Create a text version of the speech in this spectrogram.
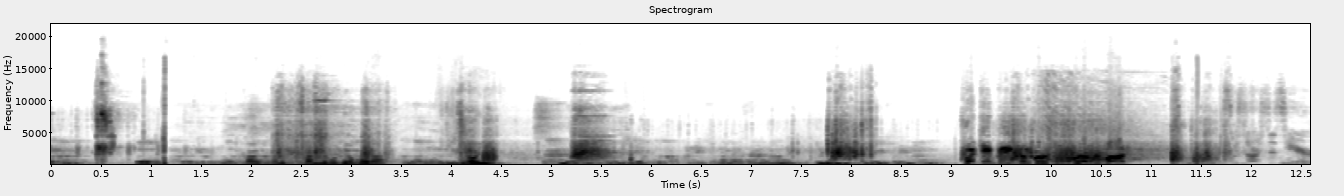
கணு கண்ணில் குத்திர போயிடான் அங்கே போய் Quickie B conversion for everybody. Resources here.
